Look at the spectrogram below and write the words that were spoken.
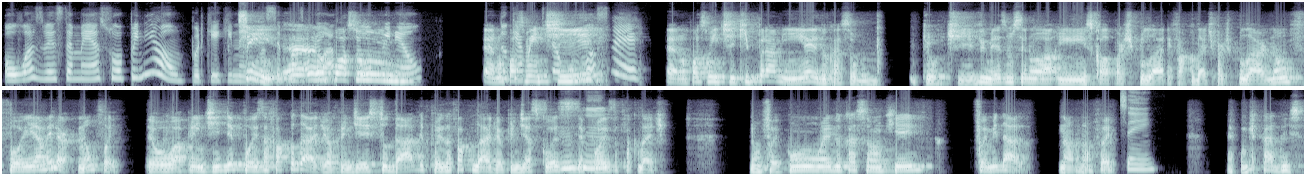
ou às vezes também é a sua opinião, porque que nem Sim, você é, passou eu a posso- sua opinião É, não posso mentir. com você. É, não posso mentir que pra mim a educação que eu tive, mesmo sendo em escola particular e faculdade particular, não foi a melhor. Não foi. Eu aprendi depois da faculdade. Eu aprendi a estudar depois da faculdade. Eu aprendi as coisas Uhum. depois da faculdade. Não foi com a educação que foi me dada. Não, não foi. Sim. É complicado isso.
